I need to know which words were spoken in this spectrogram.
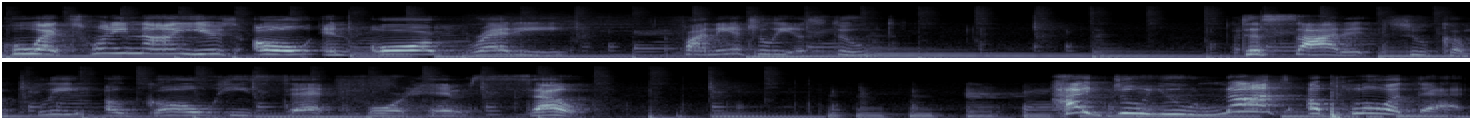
who, at 29 years old and already financially astute, decided to complete a goal he set for himself. How do you not applaud that?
